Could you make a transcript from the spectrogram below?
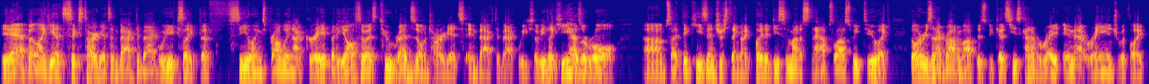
Yeah, but like he had six targets in back to back weeks. Like the ceiling's probably not great, but he also has two red zone targets in back to back weeks. So he like he has a role. Um, so I think he's interesting. Like played a decent amount of snaps last week too. Like the only reason I brought him up is because he's kind of right in that range with like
